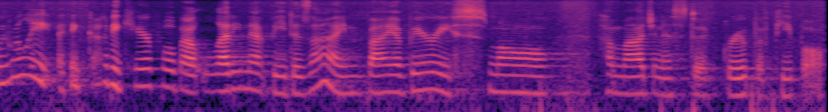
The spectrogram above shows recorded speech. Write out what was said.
we really, I think, got to be careful about letting that be designed by a very small, homogenistic group of people.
